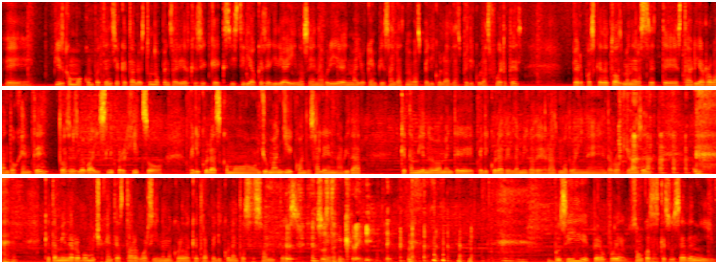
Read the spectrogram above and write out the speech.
eh, y es como competencia que tal vez tú no pensarías que, que existiría o que seguiría ahí, no sé, en abril, en mayo que empiezan las nuevas películas, las películas fuertes, pero pues que de todas maneras se te estaría robando gente. Entonces luego hay sleeper hits o películas como Jumanji cuando sale en Navidad, que también nuevamente película del amigo de Erasmo Dwayne, The Rock Johnson. que también le robó mucha gente a Star Wars y no me acuerdo de qué otra película, entonces son pues... Eso está eh, increíble. Pues sí, pero fue, son cosas que suceden y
